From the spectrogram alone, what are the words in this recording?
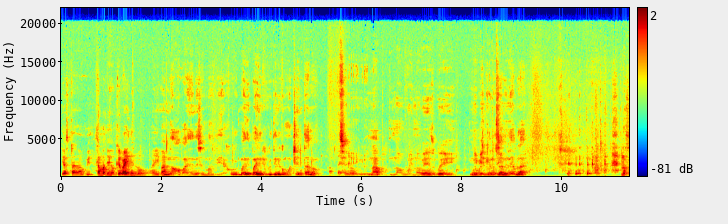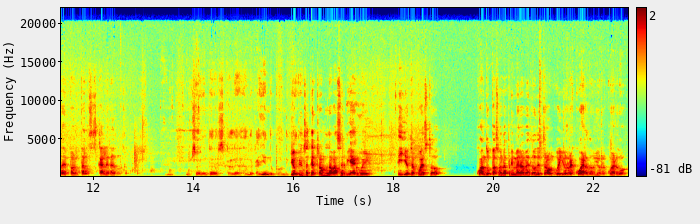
¿Ya está, está más viejo que Biden o ahí va? No, Biden es el más viejo. Biden, Biden creo que tiene como 80, ¿no? A ver, Sí, no, no, güey, no ves, güey. Ni No, es que no bien sabe ni hablar. No sabe para dónde las escaleras. ¿no? No sabe entrar las escaleras, anda cayendo por donde Yo quiera. pienso que Trump la va a hacer bien, güey. Y yo te he puesto, cuando pasó la primera vez lo de Trump, güey, yo recuerdo, yo recuerdo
